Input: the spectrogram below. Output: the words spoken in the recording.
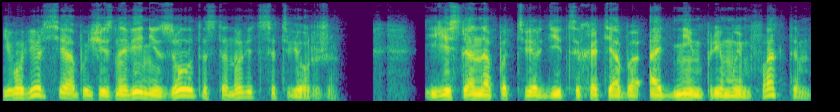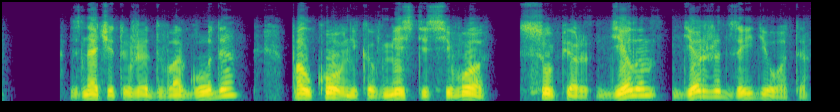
его версия об исчезновении золота становится тверже. И если она подтвердится хотя бы одним прямым фактом, значит уже два года полковника вместе с его суперделом держат за идиота.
